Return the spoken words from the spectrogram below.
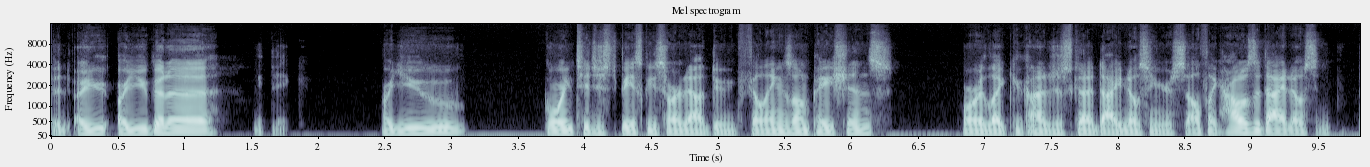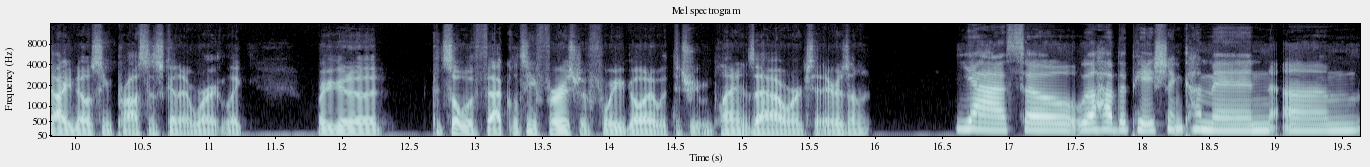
uh, are you are you gonna? Let me think. Are you going to just basically start out doing fillings on patients or like you're kind of just kind of diagnosing yourself? Like, how is the diagnosing diagnosing process going to work? Like, are you going to consult with faculty first before you go in with the treatment plan? Is that how it works at Arizona? Yeah. So we'll have the patient come in. Um,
